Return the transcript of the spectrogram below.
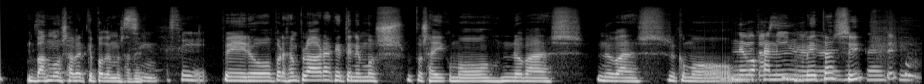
vamos a ver qué podemos hacer. Sí. sí. Pero, por ejemplo, ahora que tenemos pues ahí como nuevas, nuevas, como Nuevo Metas, camino. metas, sí. nuevas metas, sí.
